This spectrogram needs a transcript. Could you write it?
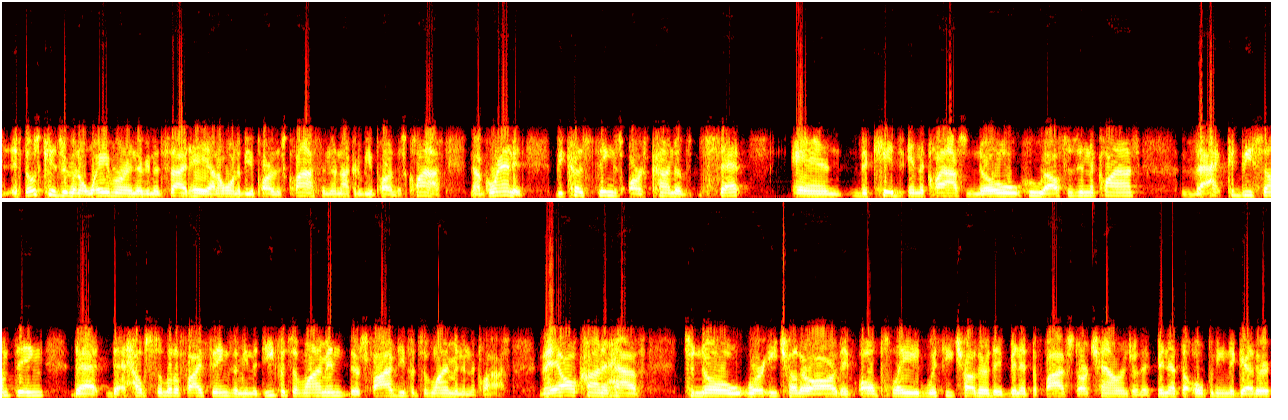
if those kids are going to waver and they're going to decide, hey, I don't want to be a part of this class, and they're not going to be a part of this class. Now, granted, because things are kind of set and the kids in the class know who else is in the class, that could be something that that helps solidify things. I mean, the defensive linemen, there's five defensive linemen in the class. They all kind of have to know where each other are. They've all played with each other. They've been at the five star challenge or they've been at the opening together.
